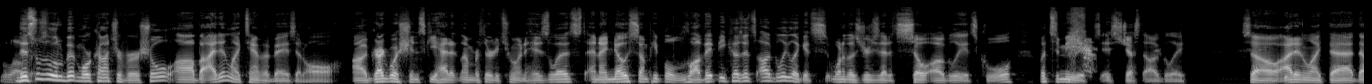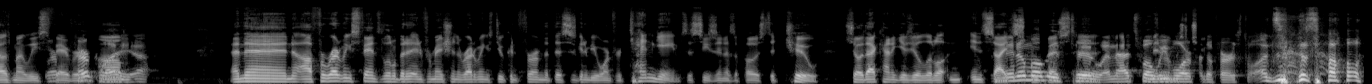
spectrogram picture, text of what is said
Love this it. was a little bit more controversial, uh, but I didn't like Tampa Bay's at all. Uh, Greg Wyshynski had it number 32 on his list, and I know some people love it because it's ugly. Like it's one of those jerseys that it's so ugly, it's cool. But to me, it's, it's just ugly. So I didn't like that. That was my least fair, favorite. Fair play, um, yeah. And then uh, for Red Wings fans, a little bit of information. The Red Wings do confirm that this is going to be one for 10 games this season as opposed to two. So that kind of gives you a little insight. Minimum is two, and that's what we wore for the first ones. so,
